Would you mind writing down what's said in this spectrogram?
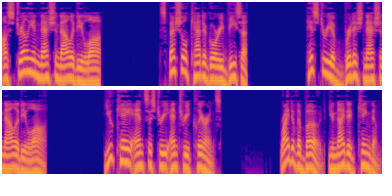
Australian nationality law Special category visa History of British nationality law UK ancestry entry clearance Right of abode United Kingdom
